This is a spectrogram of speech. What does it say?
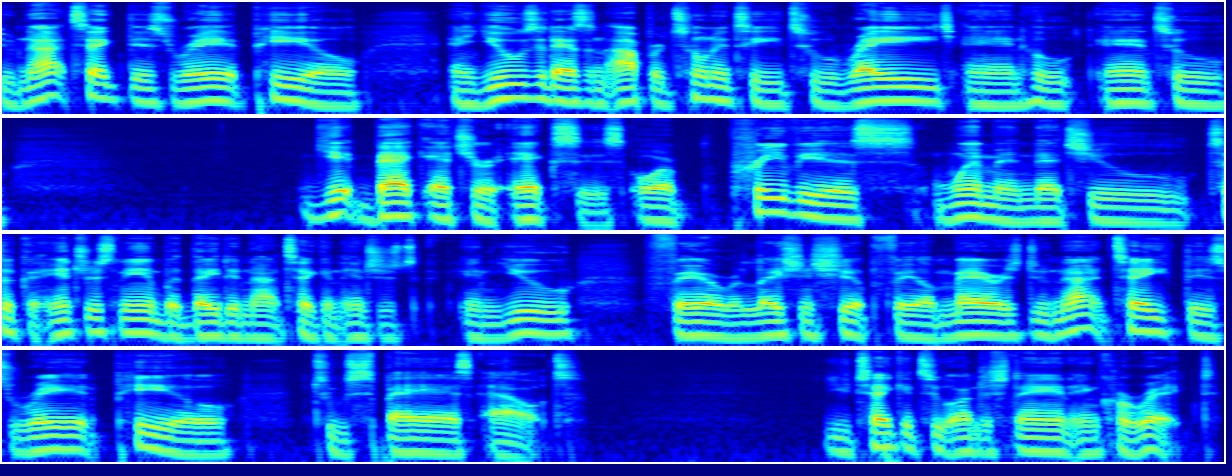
Do not take this red pill and use it as an opportunity to rage and who and to get back at your exes or previous women that you took an interest in but they did not take an interest in you. Failed relationship failed marriage. Do not take this red pill to spaz out. You take it to understand and correct.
